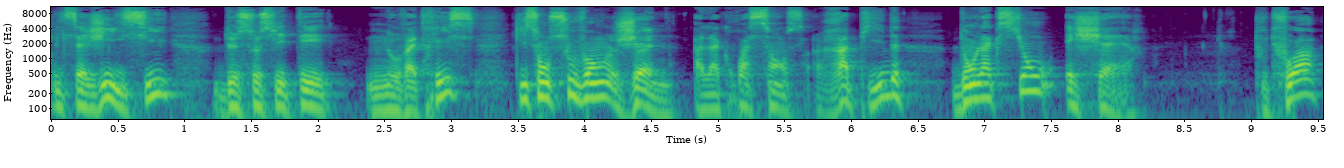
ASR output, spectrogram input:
Il s'agit ici de sociétés novatrices qui sont souvent jeunes à la croissance rapide dont l'action est chère. Toutefois,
